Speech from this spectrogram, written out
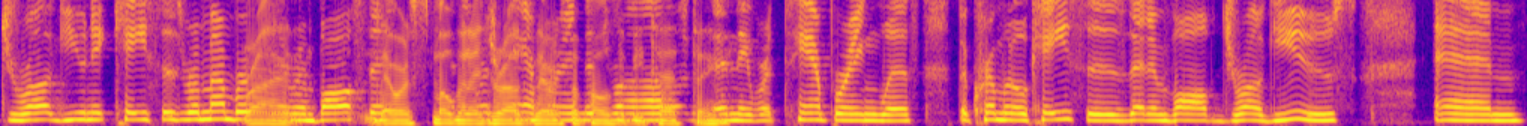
drug unit cases, remember? Right. They were in Boston. They were smoking and the drugs they were tampering the supposed to be testing. And they were tampering with the criminal cases that involved drug use. And,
